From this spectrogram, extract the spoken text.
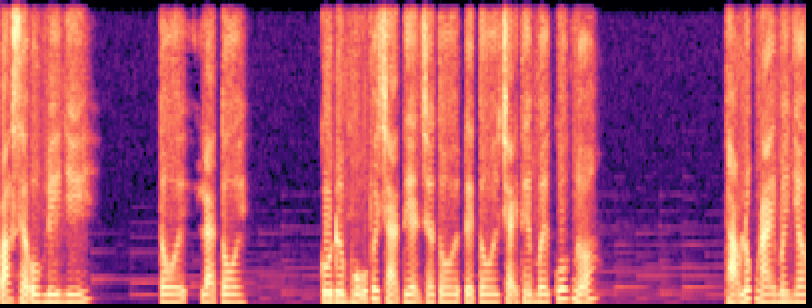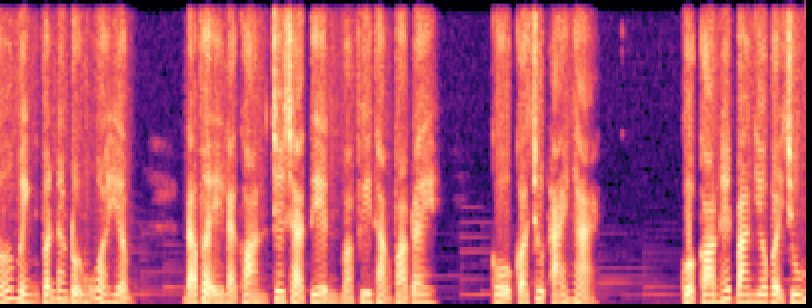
Bác xe ôm lý nhí. Tôi, là tôi. Cô đưa mũ với trả tiền cho tôi để tôi chạy thêm mấy cuốc nữa. Thảo lúc này mới nhớ mình vẫn đang đội mũ bảo hiểm. Đã vậy lại còn chưa trả tiền mà phi thẳng vào đây. Cô có chút ái ngại. Của con hết bao nhiêu vậy chú?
